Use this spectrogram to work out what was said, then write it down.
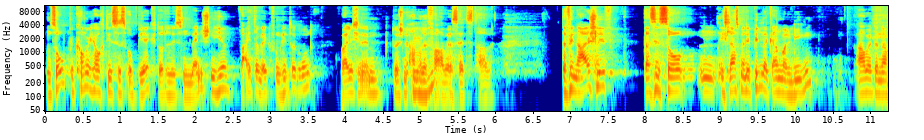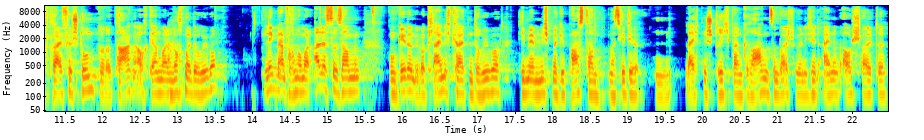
Und so bekomme ich auch dieses Objekt oder diesen Menschen hier weiter weg vom Hintergrund, weil ich ihn eben durch eine andere Farbe ersetzt habe. Der Finalschliff, das ist so, mh, ich lasse meine Bilder gern mal liegen, arbeite nach drei, vier Stunden oder Tagen auch gern mal nochmal darüber, lege mir einfach nochmal alles zusammen und gehe dann über Kleinigkeiten darüber, die mir eben nicht mehr gepasst haben. Man sieht hier einen leichten Strich beim Kragen zum Beispiel, wenn ich ihn ein- und ausschalte.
